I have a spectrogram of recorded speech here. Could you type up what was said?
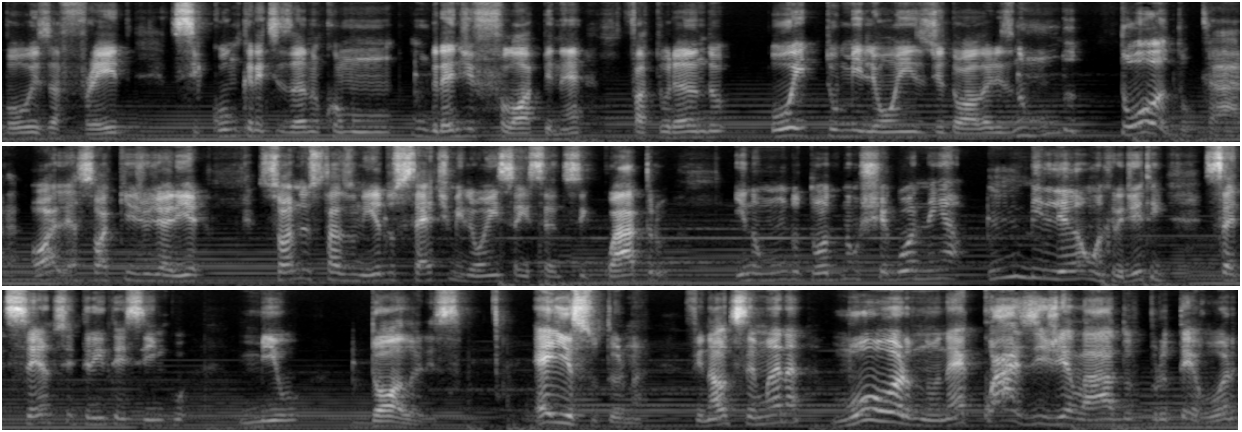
Bo is Afraid se concretizando como um, um grande flop, né? Faturando 8 milhões de dólares no mundo todo, cara. Olha só que judiaria. Só nos Estados Unidos, 7 milhões 604 e no mundo todo não chegou nem a 1 milhão, acreditem, 735 mil dólares. É isso, turma. Final de semana morno, né? Quase gelado para o terror.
